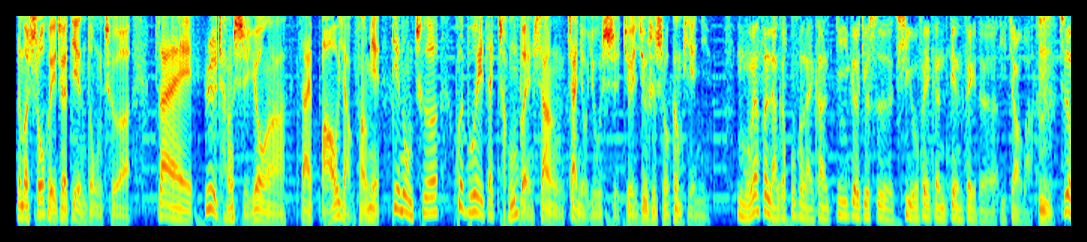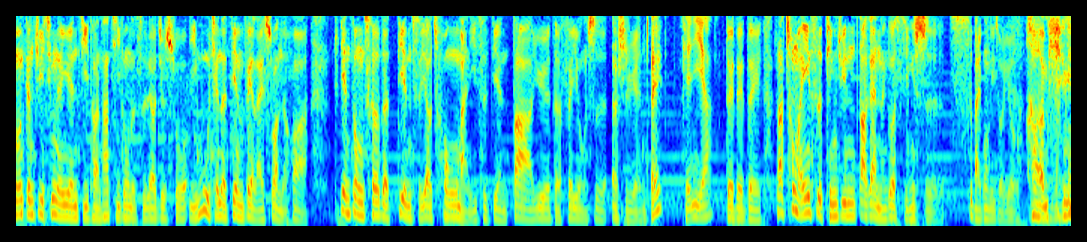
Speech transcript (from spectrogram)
那么说回这电动车，在日常使用啊，在保养方面，电动车会不会在成本上占有优势？就也就是说更便宜。我们要分两个部分来看，第一个就是汽油费跟电费的比较吧。嗯，其实我们根据新能源集团它提供的资料，就是说以目前的电费来算的话，电动车的电池要充满一次电，大约的费用是二十元。哎，便宜啊！对对对，那充满一次平均大概能够行驶四百公里左右，很便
